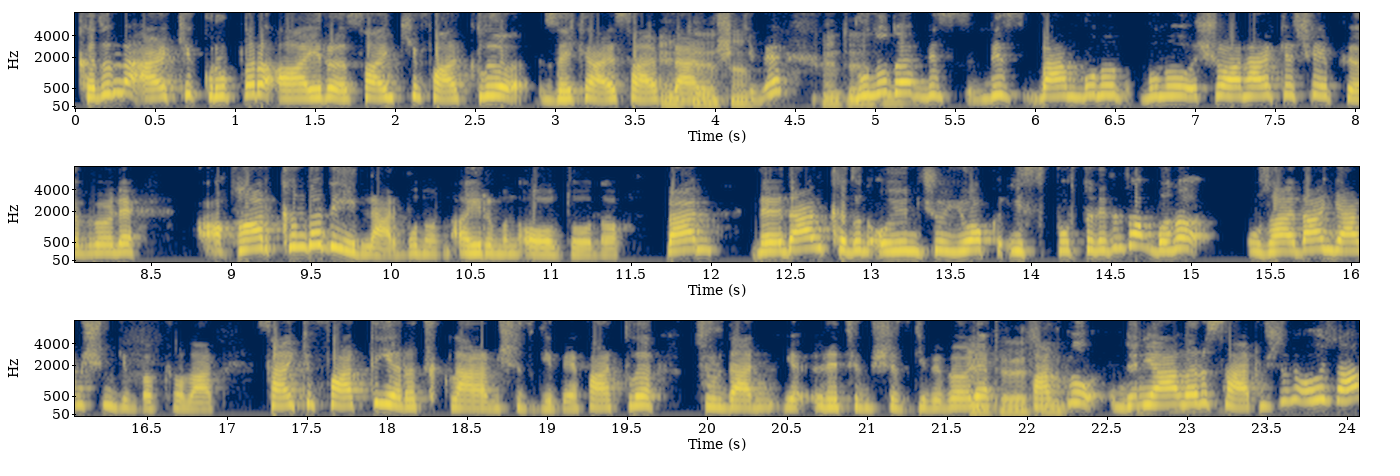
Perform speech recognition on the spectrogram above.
kadın ve erkek grupları ayrı sanki farklı zekaya sahiplermiş Enteresan. gibi. Enteresan. Bunu da biz biz ben bunu bunu şu an herkes şey yapıyor böyle farkında değiller bunun ayrımın olduğunu. Ben neden kadın oyuncu yok e-sportta dedim zaman bana uzaydan gelmişim gibi bakıyorlar sanki farklı yaratıklarmışız gibi, farklı türden üretilmişiz gibi böyle Enteresan. farklı dünyaları sahipmişiz. O yüzden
